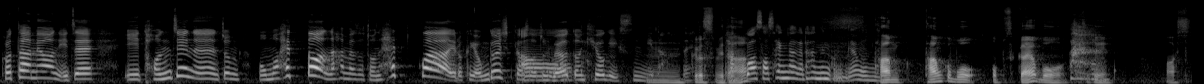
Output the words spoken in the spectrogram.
그렇다면 이제 이 던지는 좀 뭐뭐 했던 하면서 저는 했과 이렇게 연결시켜서 좀 어. 외웠던 기억이 있습니다. 음, 네. 그렇습니다. 바꿔서 생각을 하는군요. 음. 다음 다음 거 뭐 없을까요? 뭐 저기 어, 시-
